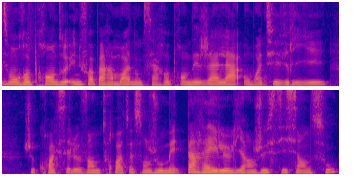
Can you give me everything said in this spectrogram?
vont reprendre une fois par mois, donc ça reprend déjà là au mois de février. Je crois que c'est le 23. De toute façon, je vous mets pareil le lien juste ici en dessous.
